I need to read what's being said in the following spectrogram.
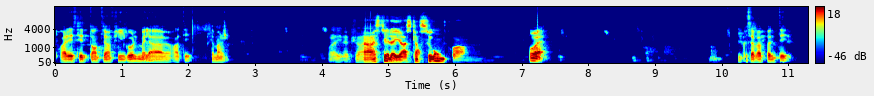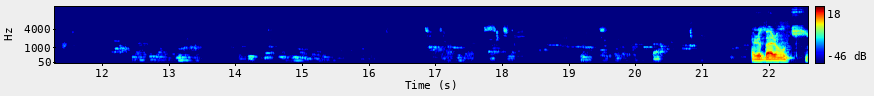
pour aller essayer de tenter un field goal, mais là, raté. Dommage. Ouais, il va plus rien rester, là, il reste 15 secondes, je crois. Ouais. Du coup, ça va punter. Le ballon qui,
